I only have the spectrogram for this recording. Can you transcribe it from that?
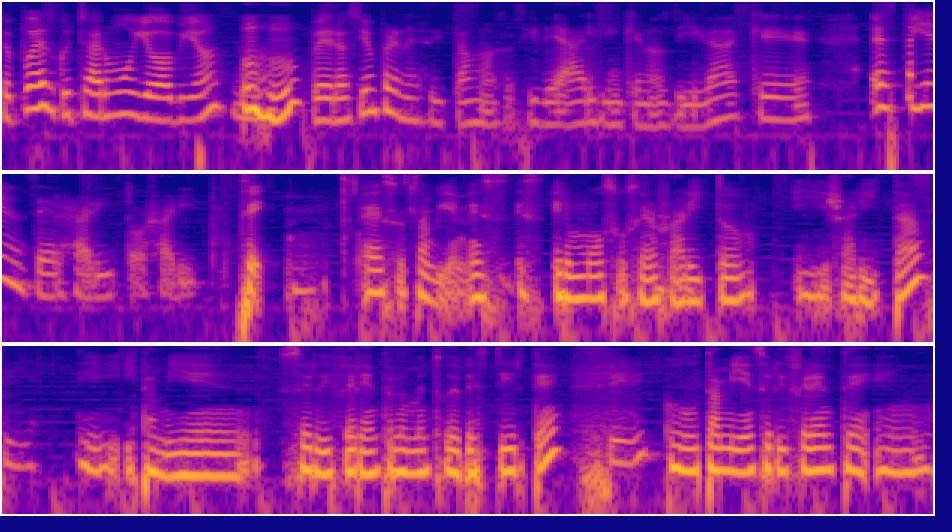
Se puede escuchar muy obvio. Pero siempre necesitamos así de alguien que nos diga que está bien ser rarito rarita. Sí, eso es también. Es, es hermoso ser rarito y rarita. Sí, Y, y también ser diferente al momento de vestirte. sí, O también ser diferente en,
